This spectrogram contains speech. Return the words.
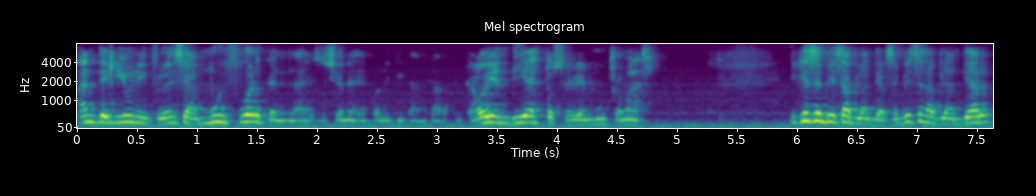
han tenido una influencia muy fuerte en las decisiones de política antártica. Hoy en día esto se ve mucho más. ¿Y qué se empieza a plantear? Se empiezan a plantear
